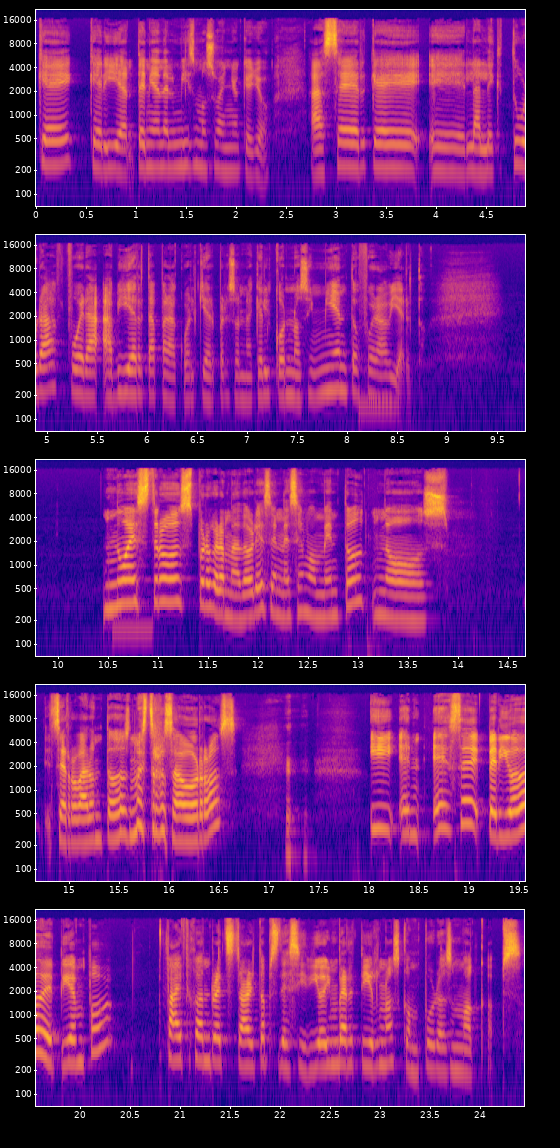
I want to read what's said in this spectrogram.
que querían, tenían el mismo sueño que yo, hacer que eh, la lectura fuera abierta para cualquier persona, que el conocimiento fuera abierto. Nuestros programadores en ese momento nos se robaron todos nuestros ahorros y en ese periodo de tiempo 500 Startups decidió invertirnos con puros mockups.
